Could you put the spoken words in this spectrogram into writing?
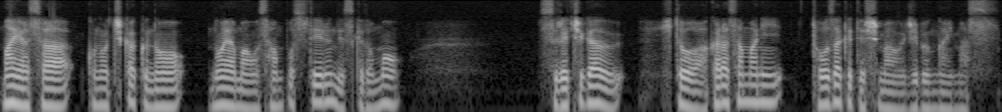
毎朝この近くの野山を散歩しているんですけども、すれ違う人をあからさまに遠ざけてしまう自分がいます。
